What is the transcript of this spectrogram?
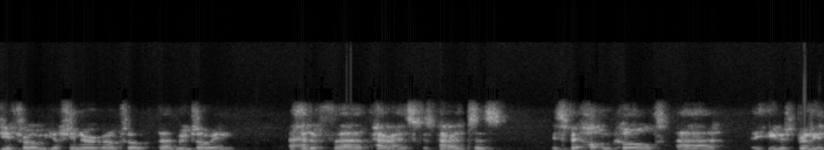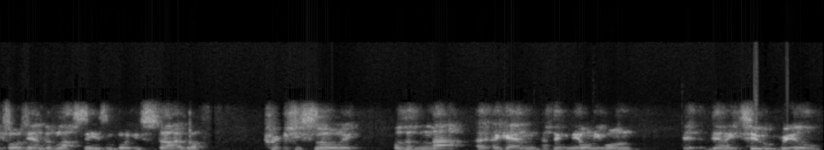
do you throw Yoshinori Muto, uh, Muto in ahead of uh, Perez because Perez is, is a bit hot and cold. Uh, he was brilliant towards the end of last season, but he started off pretty slowly other than that, again, I think the only one, the only two real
